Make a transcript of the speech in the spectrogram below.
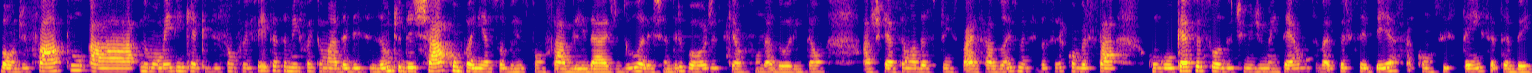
Bom, de fato, a, no momento em que a aquisição foi feita, também foi tomada a decisão de deixar a companhia sob responsabilidade do Alexandre Borges, que é o fundador. Então, acho que essa é uma das principais razões, mas se você conversar com qualquer pessoa do time de Menterra, você vai perceber essa consistência também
